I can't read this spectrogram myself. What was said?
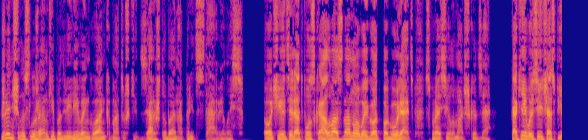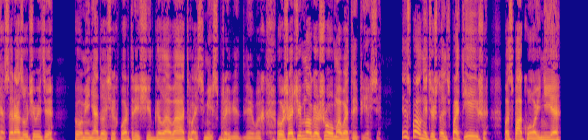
Женщины-служанки подвели Ваньгуань к матушке Дзя, чтобы она представилась. «Учитель отпускал вас на Новый год погулять?» — спросила матушка Дзя. «Какие вы сейчас пьесы разучиваете?» У меня до сих пор трещит голова от восьми справедливых. Уж очень много шума в этой пьесе. Исполните что-нибудь потише, поспокойнее.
